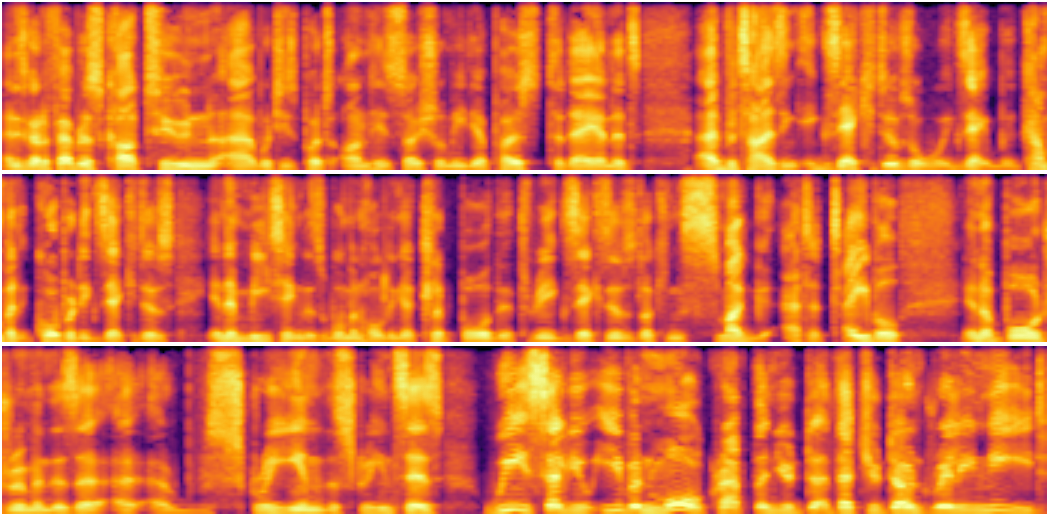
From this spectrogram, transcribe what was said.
And he's got a fabulous cartoon uh, which he's put on his social media post today. And it's advertising executives or exec- company, corporate executives in a meeting. There's a woman holding a clipboard. There are three executives looking smug at a table in a boardroom. And there's a, a, a screen. The screen says, "We sell you even more crap than you d- that you don't really need."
